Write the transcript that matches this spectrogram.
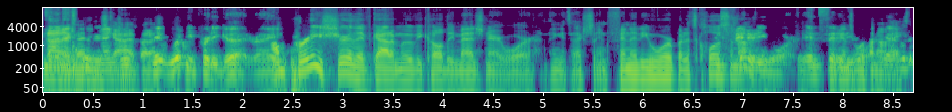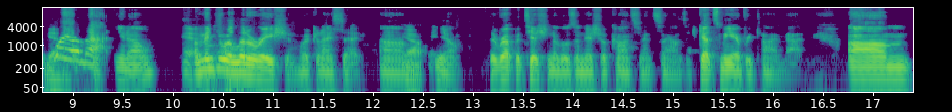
Not an next Avengers guy, but it would be pretty good, right? I'm pretty sure they've got a movie called The Imaginary War. I think it's actually Infinity War, but it's close enough. Infinity enough. War, Infinity War. Yeah, I, it was a yeah. play on that, you know. Yeah, I'm into alliteration. What can I say? Um, Yeah. You know, the repetition of those initial consonant sounds. It gets me every time, Matt. Um,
